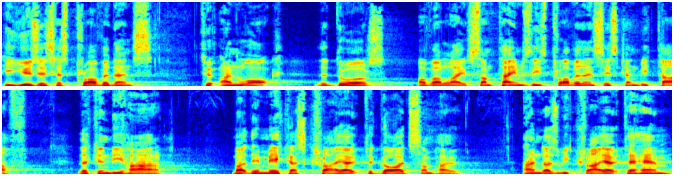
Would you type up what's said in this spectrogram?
he uses his providence to unlock the doors of our lives. Sometimes these providences can be tough, they can be hard, but they make us cry out to God somehow. And as we cry out to him,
